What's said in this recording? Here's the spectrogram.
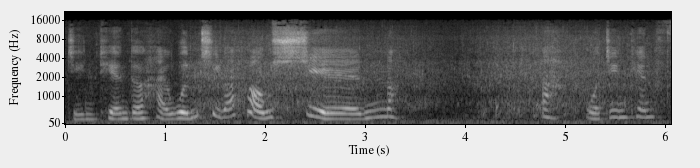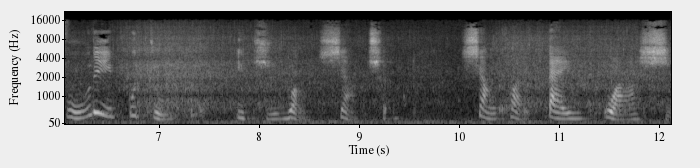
今天的海闻起来好咸呐！啊，我今天浮力不足，一直往下沉，像块呆瓜石。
